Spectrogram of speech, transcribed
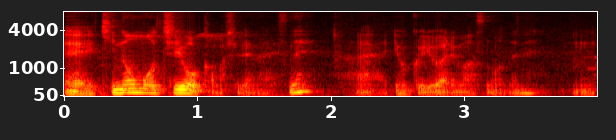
えー、気の持ちようかもしれないですね、はい、よく言われますのでね、うん、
